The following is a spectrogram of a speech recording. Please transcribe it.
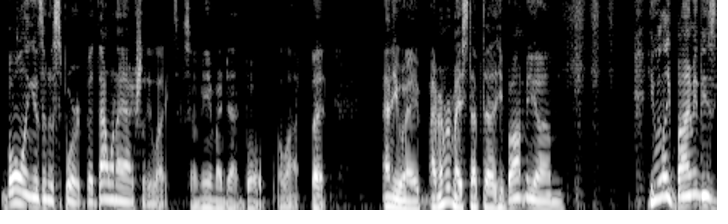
bowling isn't a sport, but that one I actually liked. So me and my dad bowled a lot. But anyway, I remember my stepdad. He bought me um, he would like buy me these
